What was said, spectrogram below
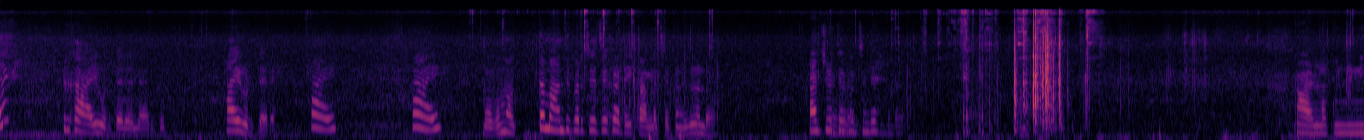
ഏ? ഒരു ഹായ് കൊടുത്തേരെ എല്ലാവർക്കും. ഹായ് കൊടുത്തേരെ. ഹായ് ഹായ് മുഖം മൊത്തം മാന്തി പറിച്ച് വെച്ചേക്കട്ടെ ഈ കള്ളച്ചക്കൻ. ഇത് കണ്ടോ? കാണിച്ചു കൊടുത്തേ കൊച്ചിന്റെ കള്ള കുഞ്ഞുണ്ണി.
